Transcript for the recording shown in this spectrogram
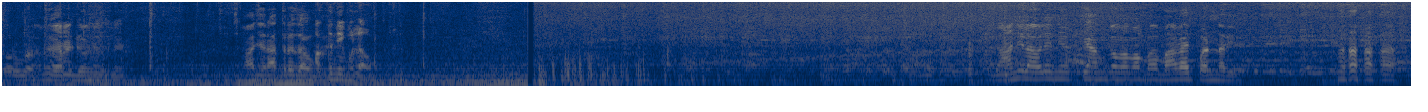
कोरमा. आम्ही घरात घेऊन येतले माझी रात्र जाऊ. अग्नी पुलाव. गाणी लावले नाही ते आमका बाबा महागात पडणारी आहे.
